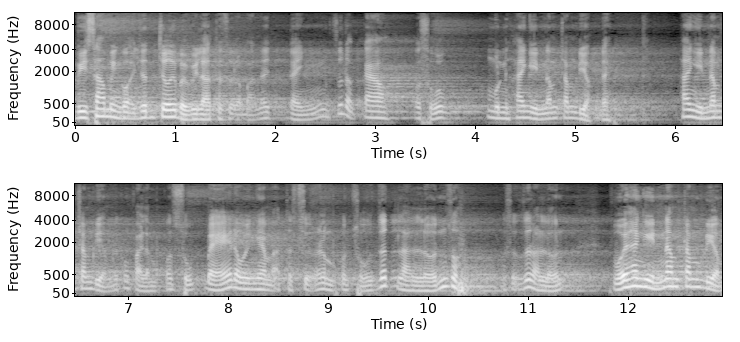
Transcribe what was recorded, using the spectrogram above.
vì sao mình gọi dân chơi? Bởi vì là thật sự là bạn ấy đánh rất là cao, có số 2.500 điểm đây. 2.500 điểm nó không phải là một con số bé đâu anh em ạ. Thật sự là một con số rất là lớn rồi Thật sự rất là lớn. Với 2.500 điểm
